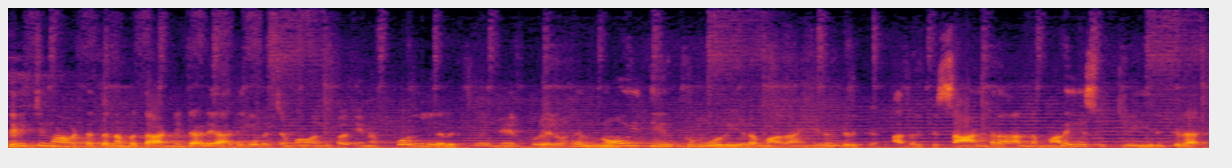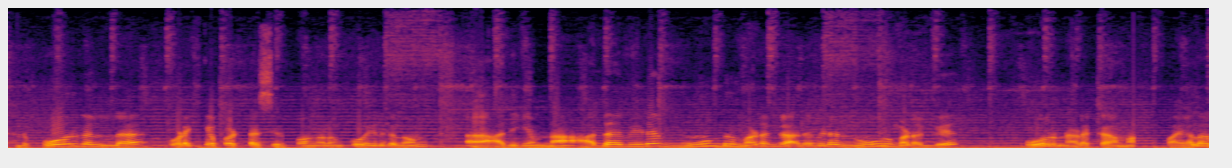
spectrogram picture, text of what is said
திருச்சி மாவட்டத்தை நம்ம தாண்டிட்டாலே அதிகபட்சமாக வந்து பார்த்தீங்கன்னா கோயில்களுக்கு மேற்கூரையில் வந்து நோய் தீர்க்கும் ஒரு இடமா தான் இருந்திருக்கு. அதற்கு சான்றா அந்த மலையை சுற்றி இருக்கிற இந்த போர்களில் உடைக்கப்பட்ட சிற்பங்களும் கோயில்களும் அதிகம்னா அதை விட மூன்று மடங்கு அதை விட நூறு மடங்கு போர் நடக்காம பல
